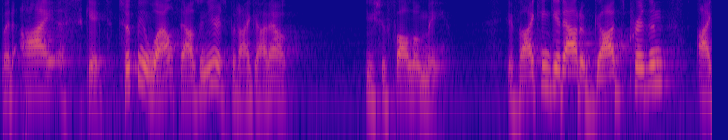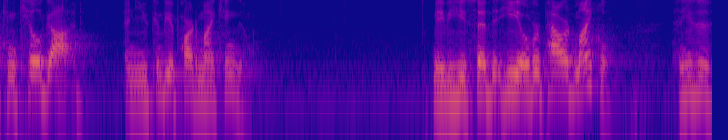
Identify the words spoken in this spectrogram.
but I escaped. It took me a while, a thousand years, but I got out. You should follow me. If I can get out of God's prison, I can kill God, and you can be a part of my kingdom. Maybe he said that he overpowered Michael, and he's a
